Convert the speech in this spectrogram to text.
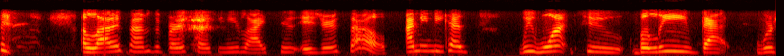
a lot of times, the first person you lie to is yourself. I mean, because we want to believe that we're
